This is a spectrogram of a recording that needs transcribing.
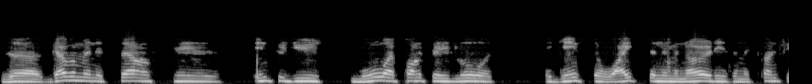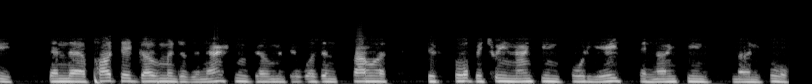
The government itself has introduced more apartheid laws against the whites and the minorities in the country than the apartheid government of the national government that was in power before between 1948 and 1994.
